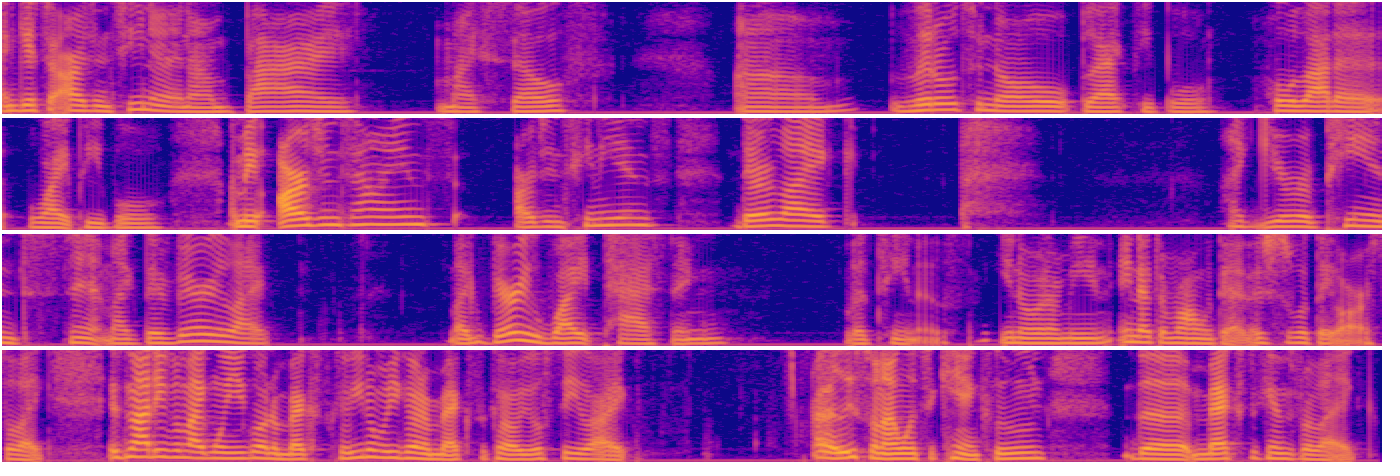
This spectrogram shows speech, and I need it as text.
I get to Argentina and I'm by myself. Um, little to no black people whole lot of white people. I mean, Argentines, Argentinians, they're like like European descent. Like they're very like like very white passing Latinas. You know what I mean? Ain't nothing wrong with that. That's just what they are. So like it's not even like when you go to Mexico, you know when you go to Mexico, you'll see like at least when I went to Cancun, the Mexicans were like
